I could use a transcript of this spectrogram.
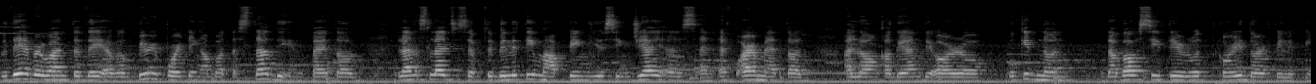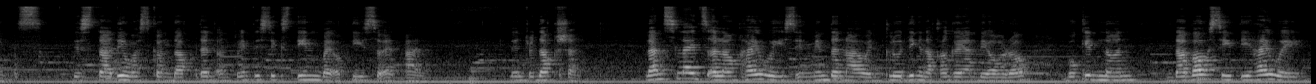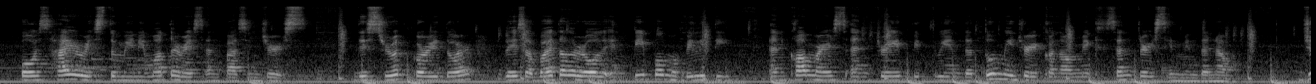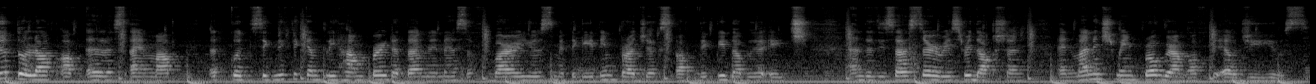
Good day everyone. Today I will be reporting about a study entitled Landslide Susceptibility Mapping using GIS and FR method along Cagayan de Oro, Bukidnon, Davao City Route Corridor, Philippines. This study was conducted on 2016 by Opiso et al. The introduction. Landslides along highways in Mindanao including the Cagayan de Oro, Bukidnon, Davao City Highway pose high risk to many motorists and passengers. This route corridor plays a vital role in people mobility and commerce and trade between the two major economic centers in Mindanao. Due to lack of LSI map that could significantly hamper the timeliness of various mitigating projects of the PWH and the disaster risk reduction and management program of the LGUs.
